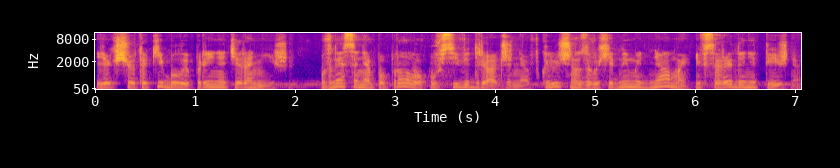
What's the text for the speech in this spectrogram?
якщо такі були прийняті раніше, внесення поправок у всі відрядження, включно з вихідними днями і всередині тижня.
